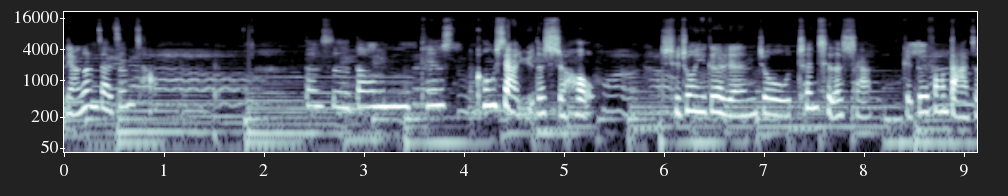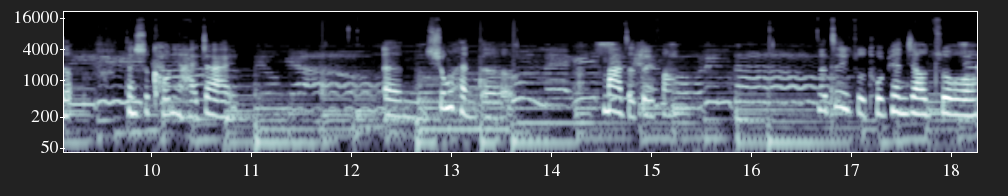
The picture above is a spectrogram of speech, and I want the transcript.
两个人在争吵，但是当天空下雨的时候。其中一个人就撑起了伞，给对方打着，但是口里还在，嗯，凶狠的骂着对方。那这一组图片叫做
